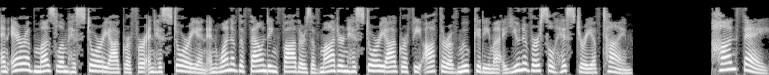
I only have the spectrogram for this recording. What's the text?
an Arab Muslim historiographer and historian and one of the founding fathers of modern historiography author of Muqaddimah a Universal History of Time. Han Fei,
